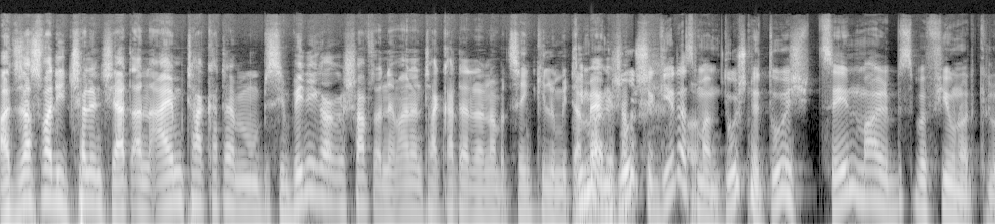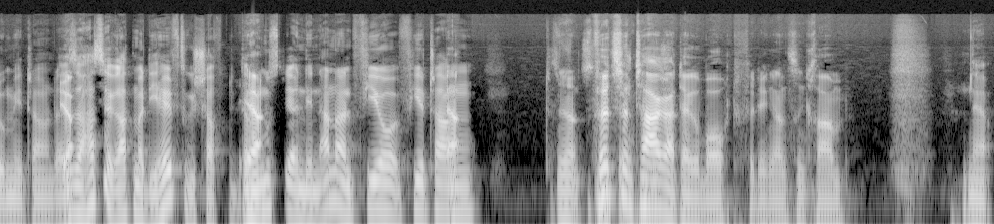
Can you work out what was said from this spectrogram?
Also das war die Challenge. Er hat an einem Tag hat er ein bisschen weniger geschafft, an dem anderen Tag hat er dann aber 10 Kilometer mal mehr im geschafft. Durchschnitt, geh das mal im Durchschnitt durch. Zehnmal bis über 400 Kilometer. Ja. Also hast du ja gerade mal die Hälfte geschafft. Dann Ja. musst du ja in den anderen vier, vier Tagen. Ja, funktioniert 14 ja Tage hat er gebraucht für den ganzen Kram. Ja,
